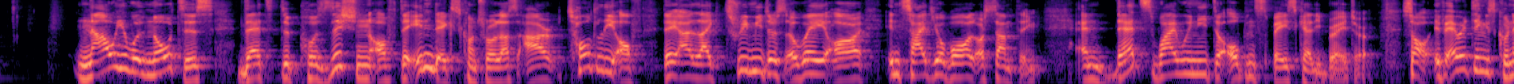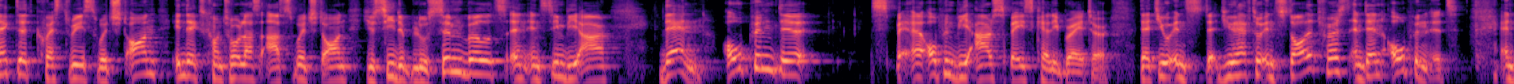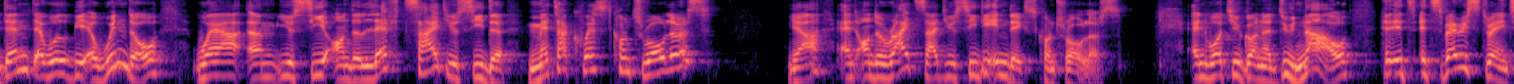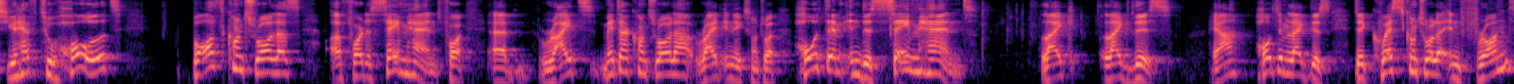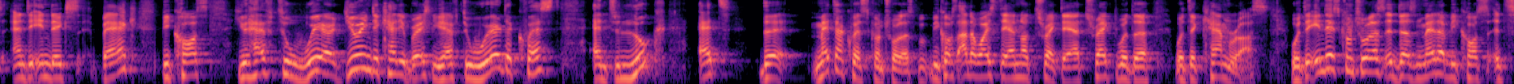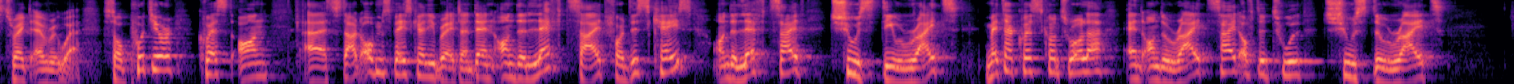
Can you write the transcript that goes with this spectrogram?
now you will notice that the position of the index controllers are totally off. They are like three meters away or inside your wall or something. And that's why we need the open space calibrator. So if everything is connected, Quest 3 is switched on, index controllers are switched on, you see the blue symbols in, in SteamVR, then open the uh, OpenVR Space Calibrator that you, you have to install it first and then open it. And then there will be a window where um, you see on the left side, you see the MetaQuest controllers. Yeah, and on the right side, you see the index controllers. And what you're gonna do now, it's, it's very strange. You have to hold both controllers uh, for the same hand, for uh, right meta controller, right index controller, hold them in the same hand, like, like this. Yeah, hold them like this. The Quest controller in front and the index back because you have to wear, during the calibration, you have to wear the Quest and to look at the MetaQuest controllers because otherwise they are not tracked. They are tracked with the with the cameras. With the index controllers, it doesn't matter because it's tracked everywhere. So put your Quest on, uh, start OpenSpace Calibrator, and then on the left side, for this case, on the left side, choose the right MetaQuest controller, and on the right side of the tool, choose the right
